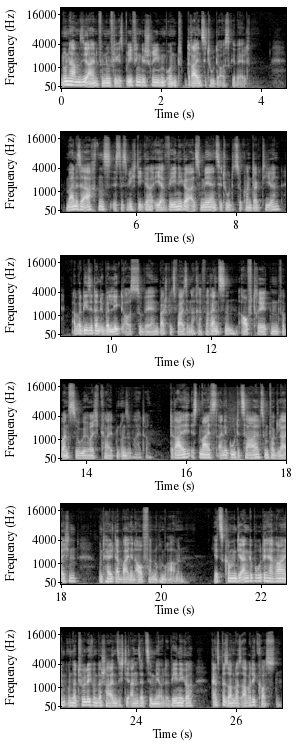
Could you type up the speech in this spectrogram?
Nun haben Sie ein vernünftiges Briefing geschrieben und drei Institute ausgewählt. Meines Erachtens ist es wichtiger, eher weniger als mehr Institute zu kontaktieren, aber diese dann überlegt auszuwählen, beispielsweise nach Referenzen, Auftreten, Verbandszugehörigkeiten und so weiter. Drei ist meist eine gute Zahl zum Vergleichen und hält dabei den Aufwand noch im Rahmen. Jetzt kommen die Angebote herein und natürlich unterscheiden sich die Ansätze mehr oder weniger, ganz besonders aber die Kosten.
